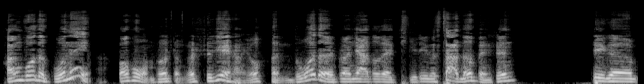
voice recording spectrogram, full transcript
韩国的国内啊，包括我们说整个世界上，有很多的专家都在提这个萨德本身，这个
